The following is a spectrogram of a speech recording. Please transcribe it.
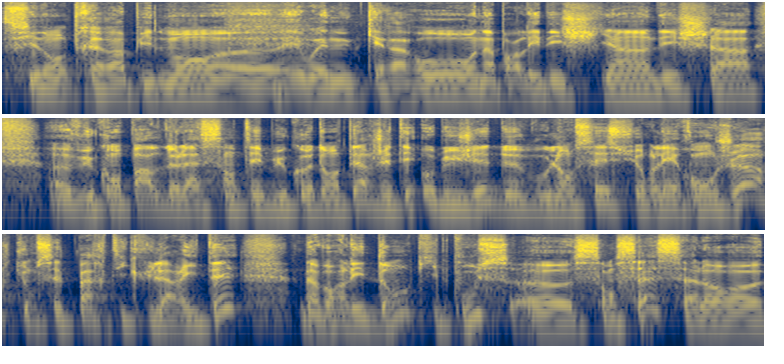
Sinon, très rapidement, euh, Ewen Keraro, on a parlé des chiens, des chats. Euh, vu qu'on parle de la santé bucco-dentaire, j'étais obligé de vous lancer sur les rongeurs qui ont cette particularité d'avoir les dents qui poussent euh, sans cesse. Alors,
